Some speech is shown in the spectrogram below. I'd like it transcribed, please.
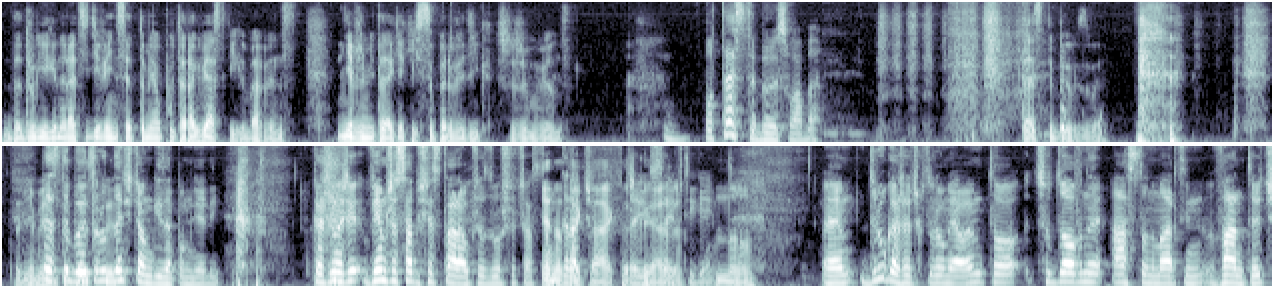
do drugiej generacji 900, to miał półtora gwiazdki chyba, więc nie brzmi to jak jakiś super wynik, szczerze mówiąc. Bo testy były słabe. Testy były złe. Testy były testy. trudne, ściągi zapomnieli. W każdym razie wiem, że Sab się starał przez dłuższy czas Nie, no tak, grać tak, w też tej safety game. No, Druga rzecz, którą miałem, to cudowny Aston Martin Vantage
